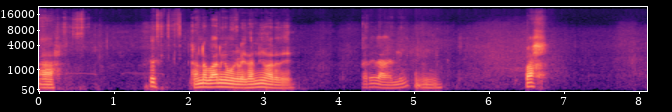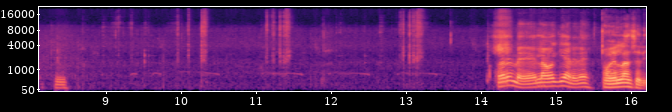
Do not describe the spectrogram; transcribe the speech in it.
ஆ. கண்ணை பாருங்க மக்களே தண்ணி வர்றது வருதா அண்ணி. ம். பா வேறண்ணே எல்லாம் ஓகேயாண்ணே ஓ எல்லாம் சரி.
